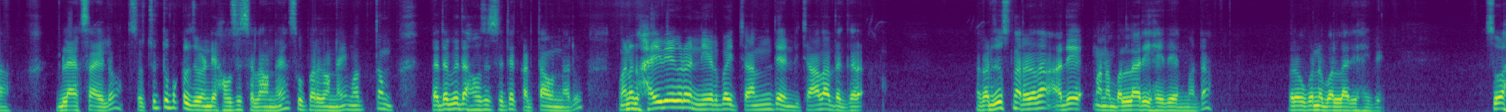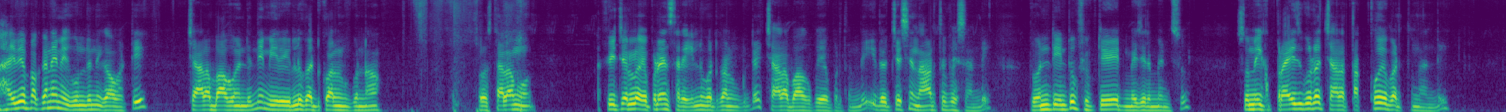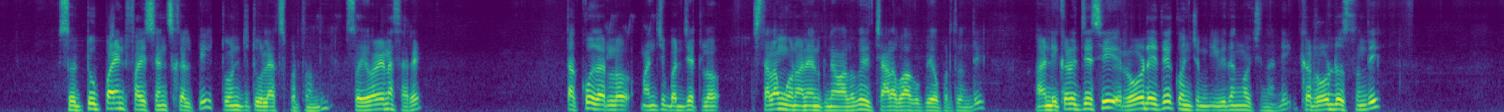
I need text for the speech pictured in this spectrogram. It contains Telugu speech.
బ్లాక్ సాయిలో. సో చుట్టుపక్కల చూడండి హౌసెస్ ఎలా ఉన్నాయి? సూపర్గా ఉన్నాయి. మొత్తం పెద్ద పెద్ద హౌసెస్ అయితే కడతా ఉన్నారు. మనకు హైవే కూడా నియర్ బై చాలా అంతే అండి చాలా దగ్గర. అక్కడ చూస్తున్నారు కదా అదే మన బళ్ళారి హైవే అనమాట Raghukonda Bellary highway. So highway పక్కనే మీకు ఉంటుంది కాబట్టి చాలా బాగుంటుంది మీరు ఇల్లు కట్టుకోవాలనుకున్నా సో స్థలము ఫ్యూచర్లో ఎప్పుడైనా సరే ఇల్లు కట్టుకోవాలనుకుంటే చాలా బాగా ఉపయోగపడుతుంది. ఇది వచ్చేసి నార్త్ ఫేస్ అండి. Twenty into fifty eight measurements. So మీకు ప్రైస్ కూడా చాలా తక్కువే పడుతుందండి. So two point five cents కలిపి ట్వంటీ టూ ల్యాక్స్ పడుతుంది. సో ఎవరైనా సరే తక్కువ ధరలో మంచి బడ్జెట్లో స్థలం కొనాలి అనుకునే వాళ్ళకు ఇది చాలా బాగా ఉపయోగపడుతుంది. అండ్ ఇక్కడ వచ్చేసి రోడ్ అయితే కొంచెం ఈ విధంగా వచ్చిందండి. ఇక్కడ రోడ్డు వస్తుంది.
